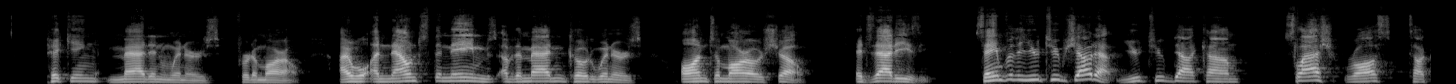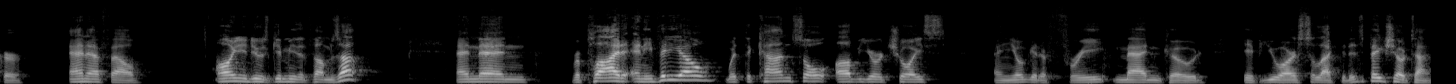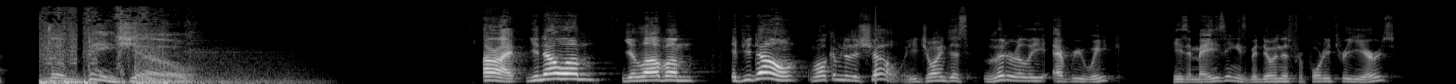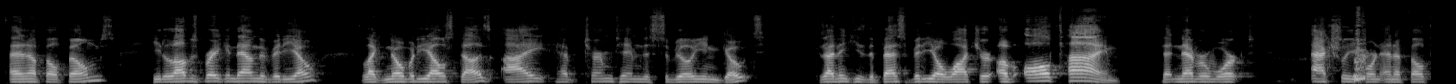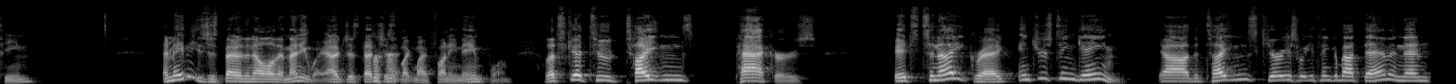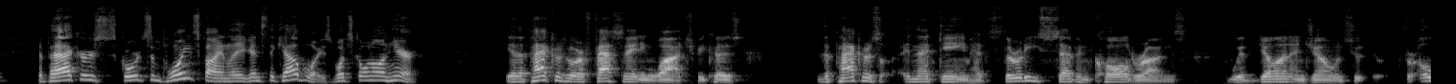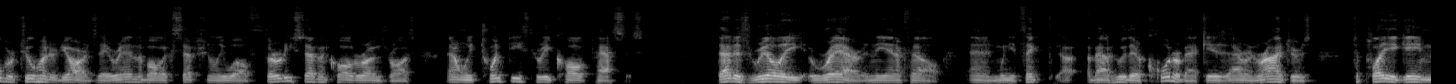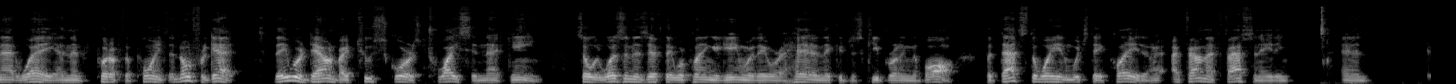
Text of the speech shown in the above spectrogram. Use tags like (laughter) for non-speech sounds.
picking Madden winners for tomorrow. I will announce the names of the Madden code winners on tomorrow's show. It's that easy. Same for the YouTube shout out, youtube.com slash Ross Tucker NFL. All you need to do is give me the thumbs up and then reply to any video with the console of your choice, and you'll get a free Madden code if you are selected. It's Big Show time. The Big Show. All right. You know him, you love him. If you don't, welcome to the show. He joins us literally every week. He's amazing. He's been doing this for 43 years at NFL Films. He loves breaking down the video like nobody else does. I have termed him the civilian goat because I think he's the best video watcher of all time that never worked actually for an NFL team. And maybe he's just better than all of them anyway. I just that's just like my funny name for him. Let's get to Titans Packers. It's tonight, Greg. Interesting game. Uh, the Titans, curious what you think about them. And then the Packers scored some points finally against the Cowboys. What's going on here? Yeah, the Packers were a fascinating watch because the Packers in that game had 37 called runs with Dillon and Jones who, for over 200 yards. They ran the ball exceptionally well. 37 called runs, Ross, and only 23 called passes. That is really rare in the NFL. And when you think uh, about who their quarterback is, Aaron Rodgers, to play a game that way and then put up the points, and don't forget, they were down by two scores twice in that game. So it wasn't as if they were playing a game where they were ahead and they could just keep running the ball. But that's the way in which they played, and I, I found that fascinating. And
